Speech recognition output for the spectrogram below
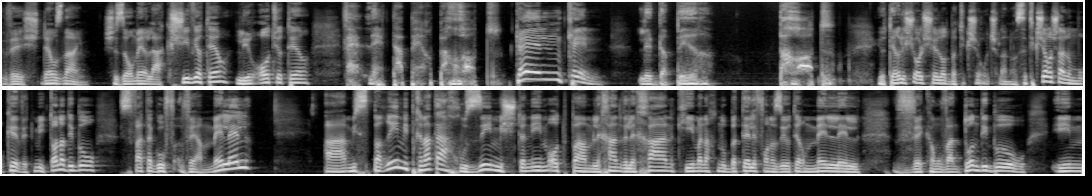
ושני אוזניים, שזה אומר להקשיב יותר, לראות יותר ולדבר פחות. כן, כן, לדבר פחות. יותר לשאול שאלות בתקשורת שלנו. אז התקשורת שלנו מורכבת מטון הדיבור, שפת הגוף והמלל. המספרים מבחינת האחוזים משתנים עוד פעם לכאן ולכאן, כי אם אנחנו בטלפון אז זה יותר מלל וכמובן טון דיבור. אם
